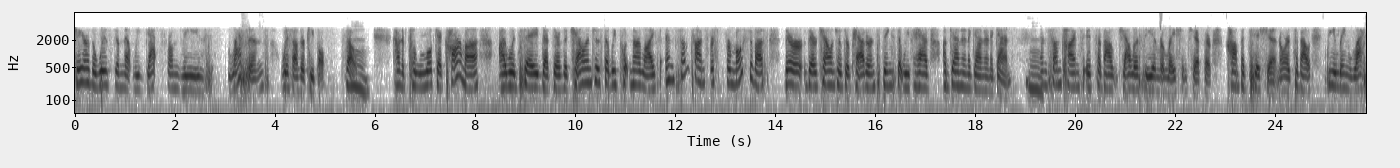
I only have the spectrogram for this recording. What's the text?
share the wisdom that we get from these lessons with other people. So, mm. Kind of to look at karma, I would say that they're the challenges that we put in our life, and sometimes for for most of us, their their challenges or patterns, things that we've had again and again and again. Mm. And sometimes it's about jealousy in relationship or competition or it's about feeling less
